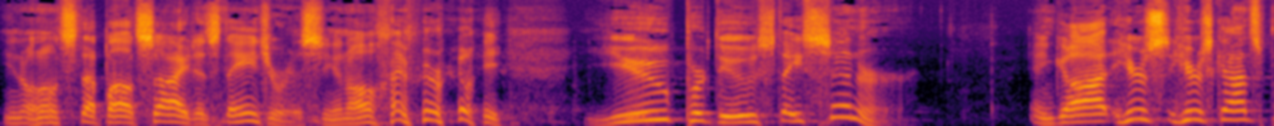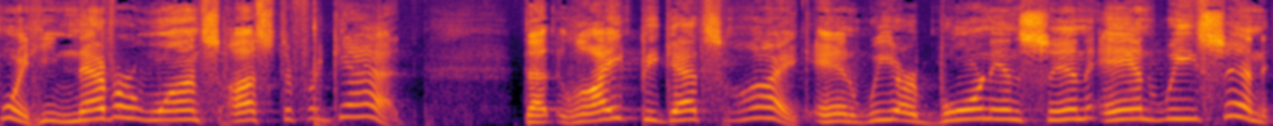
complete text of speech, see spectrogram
You know, don't step outside. It's dangerous. You know, I mean, really, you produced a sinner. And God, here's, here's God's point. He never wants us to forget that like begets like, and we are born in sin and we sin,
